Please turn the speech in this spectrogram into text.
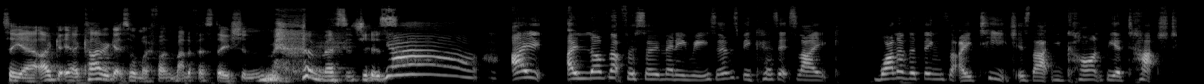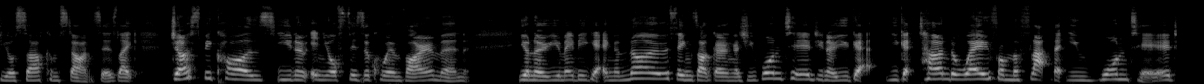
so yeah, I get yeah, Kyra gets all my fun manifestation messages. Yeah. I I love that for so many reasons because it's like one of the things that I teach is that you can't be attached to your circumstances. Like just because, you know, in your physical environment, you know, you may be getting a no, things aren't going as you wanted, you know, you get you get turned away from the flat that you wanted,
